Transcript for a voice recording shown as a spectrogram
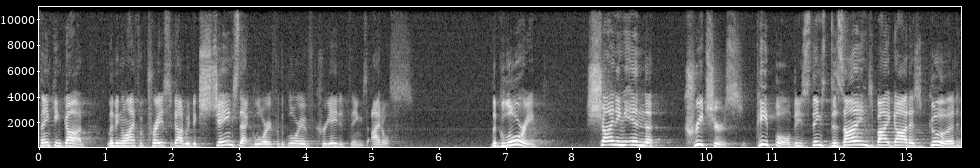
thanking God, living a life of praise to God, we've exchanged that glory for the glory of created things, idols. The glory shining in the creatures, people, these things designed by God as good,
